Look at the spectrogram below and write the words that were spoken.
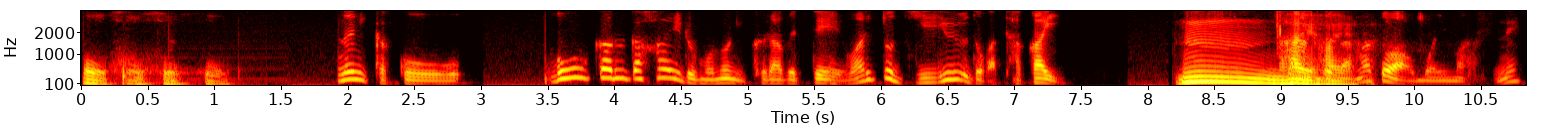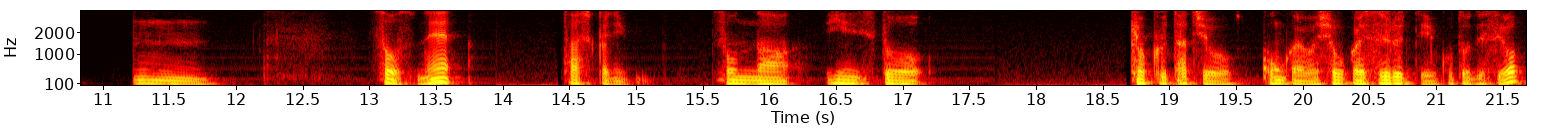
ほうほうほうほ何かこう、ボーカルが入るものに比べて、割と自由度が高いうん。はいはいないとは思いますね。うん。そうですね。確かに、そんなインスト曲たちを今回は紹介するっていうことですよ。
